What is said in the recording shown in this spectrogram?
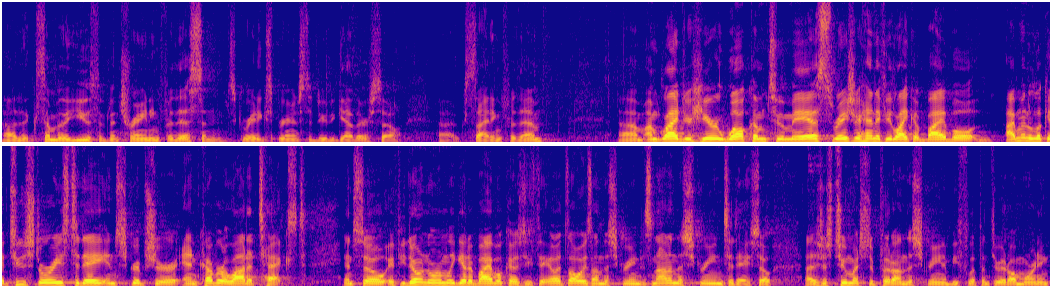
uh, the, some of the youth have been training for this, and it's a great experience to do together. So uh, exciting for them. Um, I'm glad you're here. Welcome to Emmaus. Raise your hand if you'd like a Bible. I'm going to look at two stories today in Scripture and cover a lot of text. And so, if you don't normally get a Bible because you say, oh, it's always on the screen, it's not on the screen today. So, uh, there's just too much to put on the screen and be flipping through it all morning.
